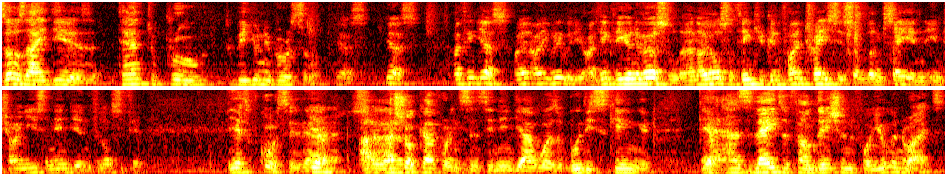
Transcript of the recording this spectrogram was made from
those ideas tend to prove to be universal. Yes, yes. I think, yes, I, I, agree with you. I think they're universal, and I also think you can find traces of them, say, in, in Chinese and Indian philosophy. Yes, of course. Uh, yeah. So, uh, Ashoka, for instance, in India was a Buddhist king. Yeah. has laid the foundation for human rights.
